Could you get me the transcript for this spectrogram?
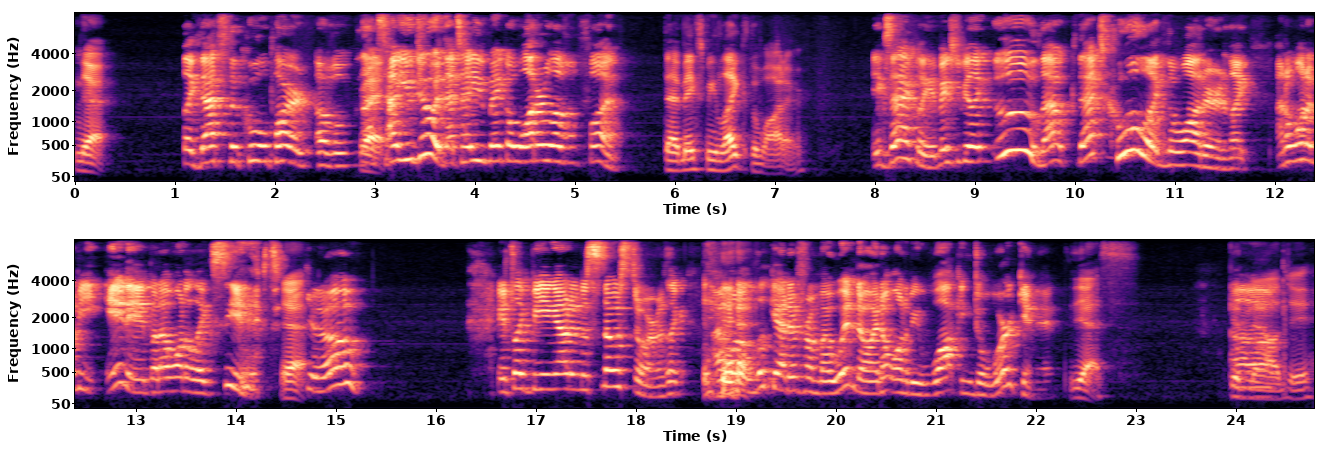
Yeah. Like that's the cool part of that's Right. how you do it. That's how you make a water level fun. That makes me like the water. Exactly. It makes me be like, "Ooh, that that's cool like the water." Like I don't want to be in it, but I want to like see it. Yeah. You know? It's like being out in a snowstorm. It's like I want to look at it from my window. I don't want to be walking to work in it. Yes. Good Um, analogy.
